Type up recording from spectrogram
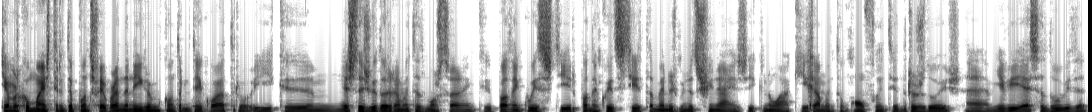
Quem marcou mais 30 pontos foi Brandon Ingram, com 34, e que um, estes dois jogadores realmente a demonstrarem que podem coexistir, podem coexistir também nos minutos finais e que não há aqui realmente um conflito entre os dois. Um, e havia essa dúvida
